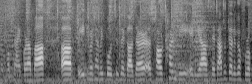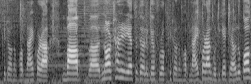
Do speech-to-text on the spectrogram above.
অনুভৱ নাই কৰা বা ইতিমধ্যে আমি কৈছোঁ যে গাজাৰ চাউথাৰ্ণ যি এৰিয়া আছে তাতো তেওঁলোকে সুৰক্ষিত অনুভৱ নাই কৰা বা নർത്থাৰ্ণ এৰিয়াতো তেওঁলোকে সুৰক্ষিত অনুভৱ নাই কৰা। গতিকে তেওঁলোকক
